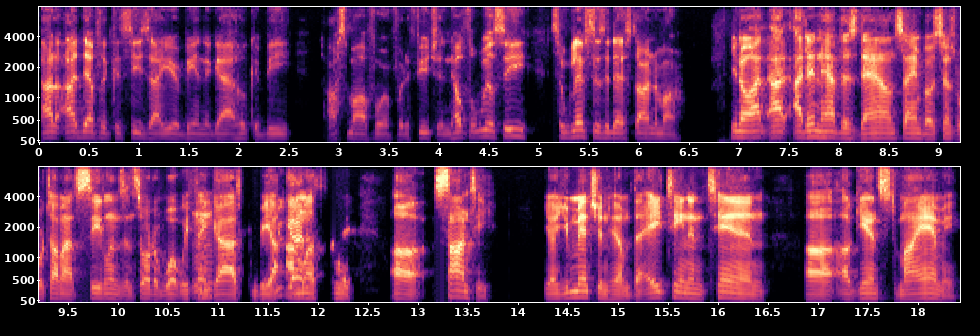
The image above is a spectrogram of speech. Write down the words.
I, I definitely could see Ziaire being the guy who could be our small forward for the future, and hopefully we'll see some glimpses of that starting tomorrow. You know, I, I, I didn't have this down, Sain, but since we're talking about ceilings and sort of what we think mm-hmm. guys can be, I, I, must say, uh, Santi. You know, you mentioned him, the 18 and 10 uh, against Miami.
